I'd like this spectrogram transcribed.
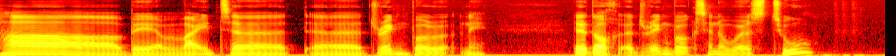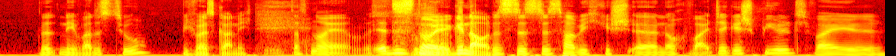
habe weiter äh, Dragon Ball, nee, ja, doch, äh, Dragon Ball Xenoverse 2. Nee, war das 2? Ich weiß gar nicht. Das Neue. Das, das Neue, genau. Das, das, das habe ich äh, noch weiter gespielt, weil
